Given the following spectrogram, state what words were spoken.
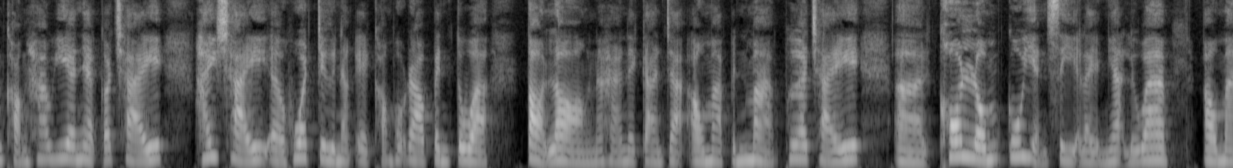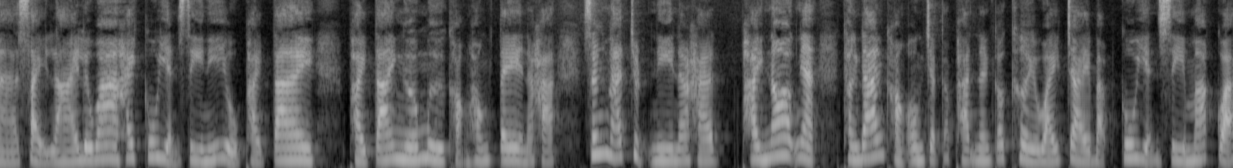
ำของฮาวเยียเนี่ยก็ใช้ให้ใช้หัวจือนางเอกของพวกเราเป็นตัว ต่อรองนะคะในการจะเอามาเป็นหมากเพื่อใช้โค่นล้มกู้เหยียนซีอะไรอย่างเงี้ยหรือว่าเอามาใส่ร้ายหรือว่าให้กู้เหยียนซีนี้อยู่ภายใต้ ภายใต้เงื้อมือของฮ่องเต้นะคะ ซึ่งณจุดนี้นะคะภายนอกเนี่ยทางด้านขององค์จักรพรรดินั้นก็เคยไว้ใจแบบกู้เหยียนซีมากกว่า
